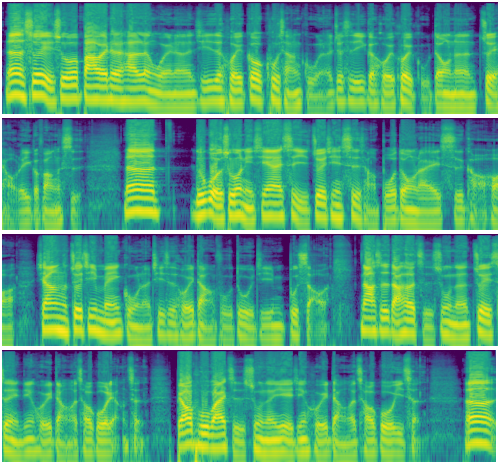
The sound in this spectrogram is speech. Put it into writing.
那所以说，巴菲特他认为呢，其实回购库藏股呢，就是一个回馈股东呢最好的一个方式。那如果说你现在是以最近市场波动来思考的话，像最近美股呢，其实回档幅度已经不少了。纳斯达克指数呢，最深已经回档了超过两成，标普百指数呢，也已经回档了超过一成。呃，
